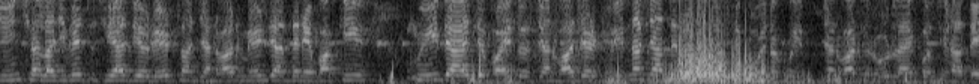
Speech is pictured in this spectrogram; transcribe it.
ਇਨਸ਼ਾਅੱਲਾ ਜਿਵੇਂ ਤੁਸੀਂ ਆ ਦਿਓ ਰੇਟ ਤੁਹਾਨੂੰ ਜਾਨਵਰ ਮਿਲ ਜਾਂਦੇ ਨੇ। ਬਾਕੀ उम्मीद है तो भाई तुम जानवर जो खरीदना चाहते हैं वास्ते कोई ना कोई जानवर ज़रूर लाए कुछ सुना दे।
